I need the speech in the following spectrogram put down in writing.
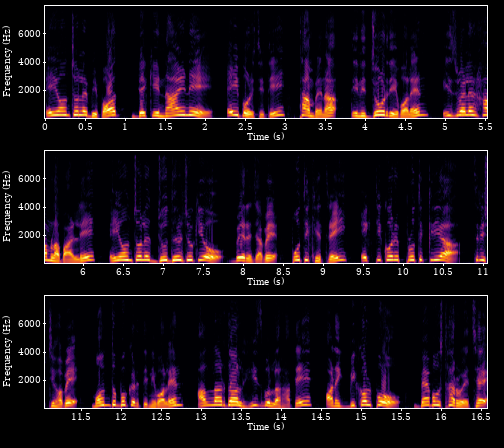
এই অঞ্চলের বিপদ ডেকে না এনে এই পরিস্থিতি থামবে না। তিনি জোর দিয়ে বলেন, ইসরায়েলের হামলা বাড়লে এই অঞ্চলের যুদ্ধের ঝুঁকিও বেড়ে যাবে। প্রতি ক্ষেত্রেই একটি করে প্রতিক্রিয়া সৃষ্টি হবে। মন্তব্য করে তিনি বলেন, আল্লাহর দল হিজবুল্লাহর হাতে অনেক বিকল্প ব্যবস্থা রয়েছে।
